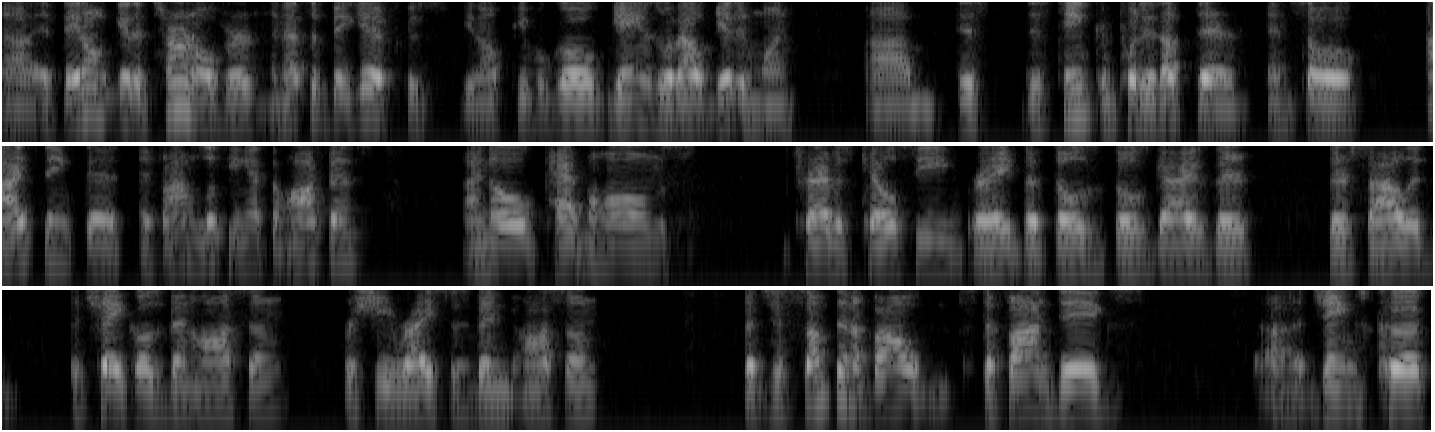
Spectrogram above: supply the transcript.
Uh, if they don't get a turnover, and that's a big if because you know people go games without getting one, um, this this team can put it up there. And so I think that if I'm looking at the offense, I know Pat Mahomes, Travis Kelce, right? That those those guys they're they're solid. Pacheco's been awesome. Rasheed Rice has been awesome. But just something about Stefon Diggs, uh, James Cook,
